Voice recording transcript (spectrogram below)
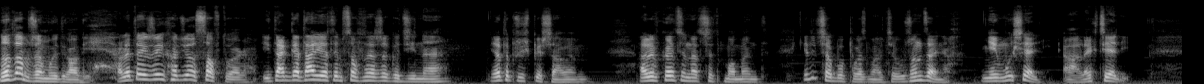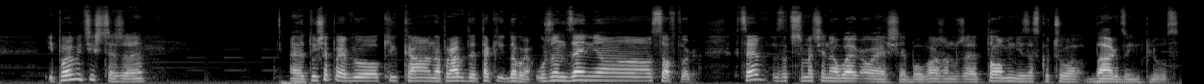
No dobrze, mój drogi, ale to jeżeli chodzi o software. I tak gadali o tym software'ze godzinę. Ja to przyspieszałem. Ale w końcu nadszedł moment, kiedy trzeba było porozmawiać o urządzeniach. Nie musieli, ale chcieli. I powiem Ci szczerze, e, tu się pojawiło kilka naprawdę takich, dobra, urządzenia, software. Chcę zatrzymać się na Wear OSie, bo uważam, że to mnie zaskoczyło bardzo in plus,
